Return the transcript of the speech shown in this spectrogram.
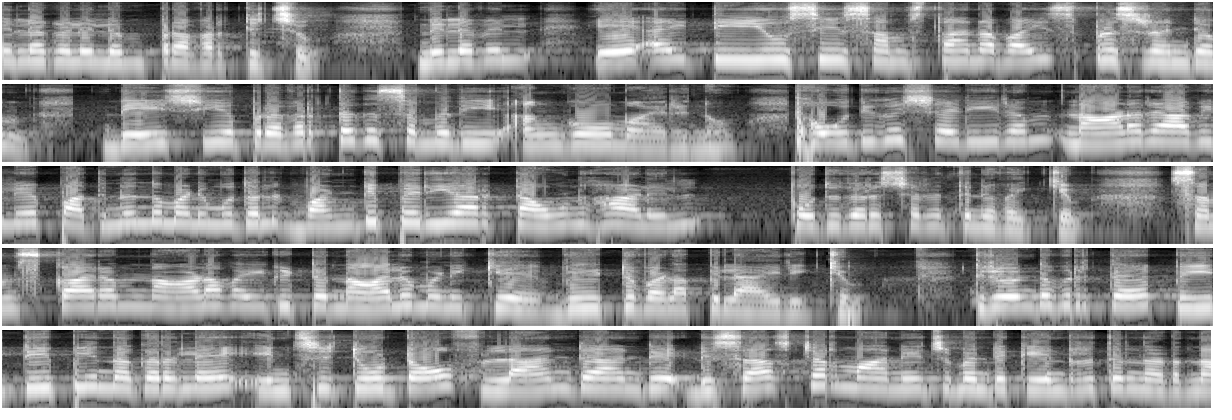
നിലകളിലും പ്രവർത്തിച്ചു. നിലവിൽ A I T U C സംസ്ഥാന വൈസ് പ്രസിഡന്റും ദേശീയ പ്രവർത്തക സമിതി അംഗവുമായിരുന്നു. ഭൗതിക ശരീരം നാളെ രാവിലെ പതിനൊന്ന് മണി മുതൽ വണ്ടിപ്പെരിയാർ ടൗൺ ഹാളിൽ പൊതുദർശനത്തിന് വയ്ക്കും. സംസ്കാരം നാളെ വൈകിട്ട് നാലു മണിക്ക് വീട്ടുവളപ്പിലായിരിക്കും. തിരുവനന്തപുരത്ത് പി ടി പി നഗറിലെ institute of land and disaster management കേന്ദ്രത്തിൽ നടന്ന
